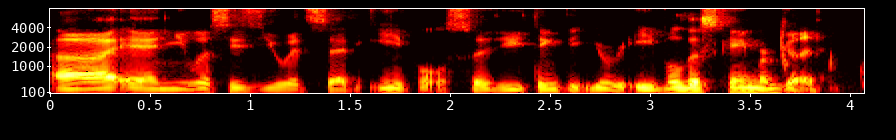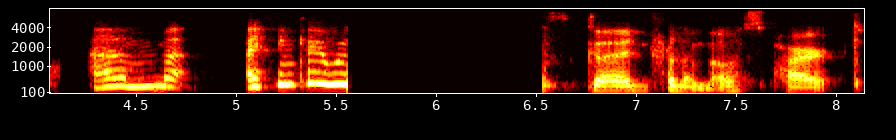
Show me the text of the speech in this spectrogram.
Uh, and Ulysses, you had said evil. So do you think that you were evil this game or good? Um, I think I was good for the most part.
